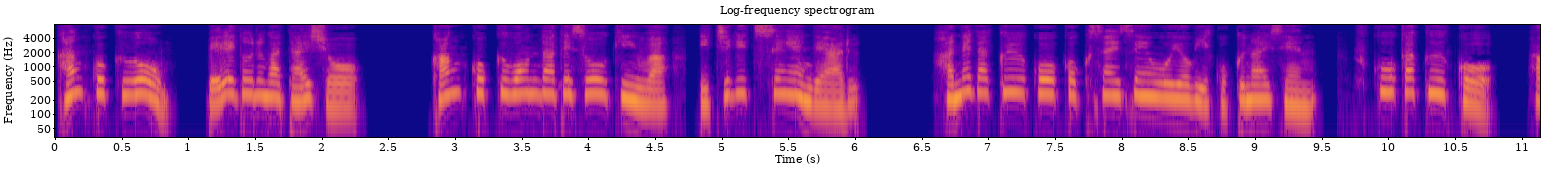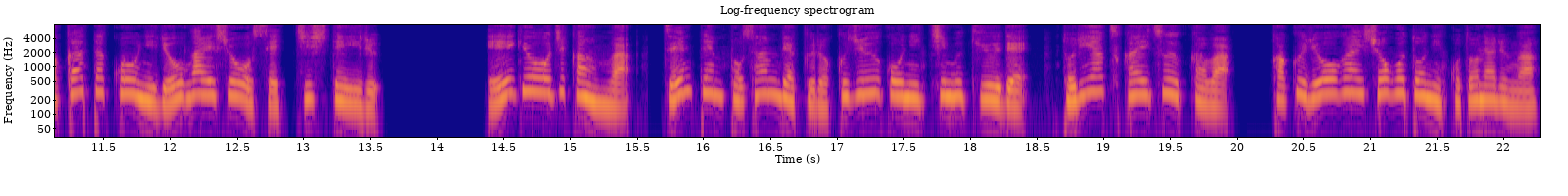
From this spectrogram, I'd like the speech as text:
韓国ウォン、米ドルが対象。韓国ウォン建て送金は一律1000円である。羽田空港国際線及び国内線、福岡空港、博多港に両替所を設置している。営業時間は全店舗365日無休で、取扱通貨は各両替所ごとに異なるが、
